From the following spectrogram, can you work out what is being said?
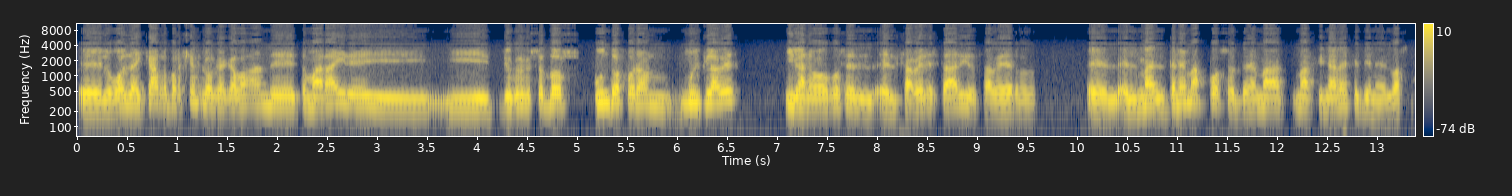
El gol de Aicardo, por ejemplo, que acababan de tomar aire y, yo creo que esos dos puntos fueron muy claves y ganó pues el, el saber estar y el saber el, el, tener más pozos, el tener más, más finales que tiene el Barça.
